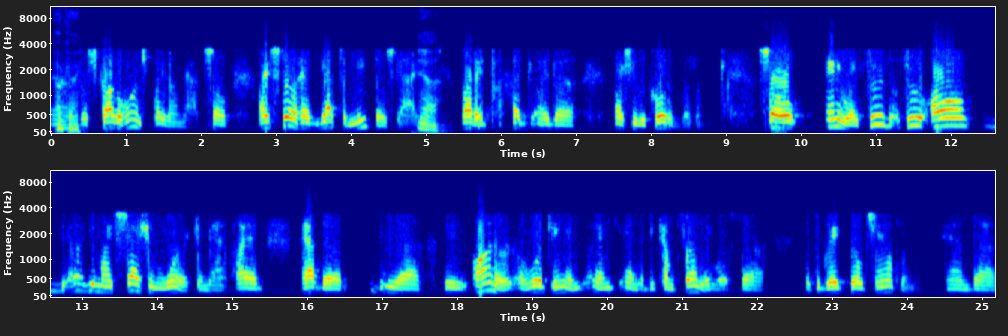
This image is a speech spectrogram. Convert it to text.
Uh, okay. The Chicago Horns played on that, so I still had yet to meet those guys. Yeah. But I'd I'd, I'd uh, actually recorded with them. So anyway, through through all uh, my session work and that, I had had the the uh, the honor of working and and and to become friendly with uh, with the great Bill Champlin and uh,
